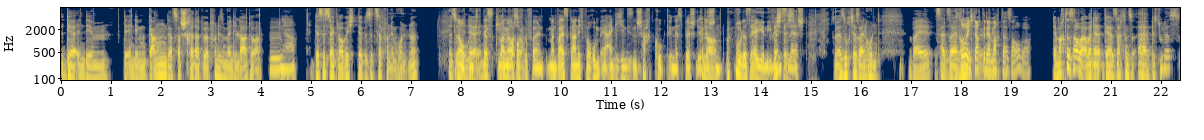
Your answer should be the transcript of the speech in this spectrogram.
der in dem, der in dem Gang da zerschreddert wird von diesem Ventilator. Mhm. Ja. Das ist ja, glaube ich, der Besitzer von dem Hund, ne? Also genau, in der, und der das war mir auch aufgefallen. Man weiß gar nicht, warum er eigentlich in diesen Schacht guckt in der Special Genau. Edition, wo das Ja, Alien ihn richtig. slasht. So, er sucht ja seinen Hund, weil es halt sein Ach so, Hund ich dachte, der irgendwie- macht das sauber. Der macht das sauber, aber der, der sagt dann so, äh, bist du das?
